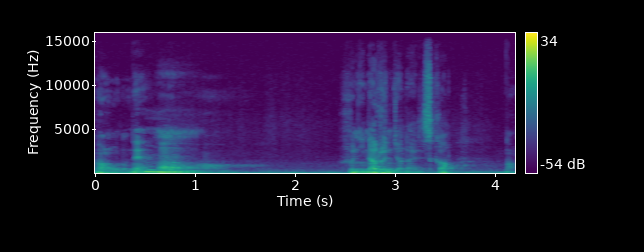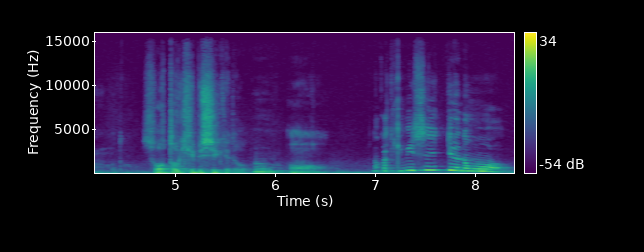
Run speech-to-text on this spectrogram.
なるほどね、うん。あふうになるんじゃないですか。ーなるほど。相当厳しいけど、うん。うん。なんか厳しいっていうのも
